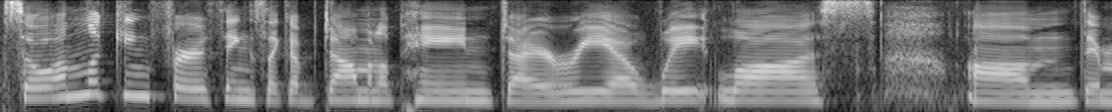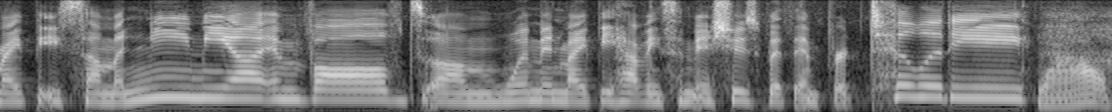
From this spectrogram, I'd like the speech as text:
So I'm looking for things like abdominal pain, diarrhea, weight loss. Um, there might be some anemia involved. Um, women might be having some issues with infertility. Wow.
